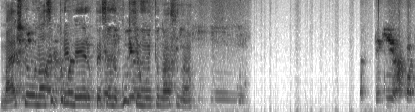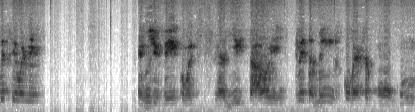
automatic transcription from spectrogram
Mais que o nosso primeiro. O pessoal não curtiu muito o nosso, não. Tem que acontecer o Enem. A gente vê como é que ali e tal, e a gente vê também, conversa com algum,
